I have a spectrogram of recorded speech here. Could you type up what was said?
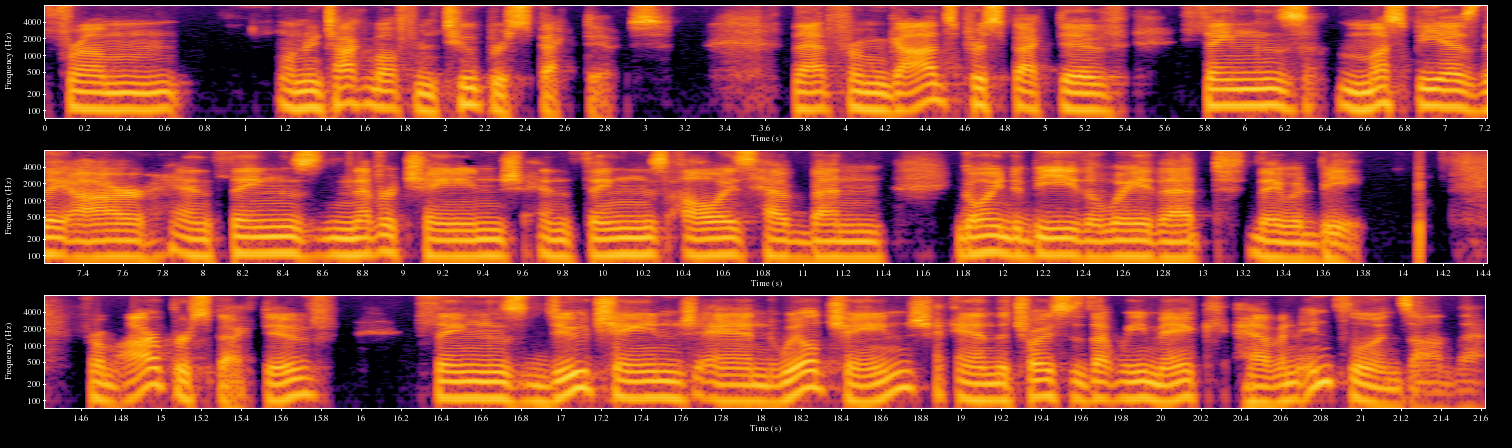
from when we talk about from two perspectives, that from God's perspective, things must be as they are, and things never change, and things always have been going to be the way that they would be. From our perspective, things do change and will change, and the choices that we make have an influence on that.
